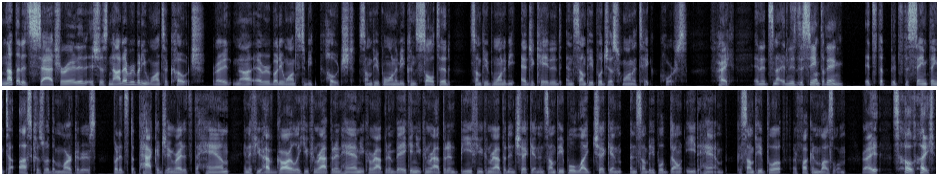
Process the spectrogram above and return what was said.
not that it's saturated, it's just not everybody wants a coach, right? Not everybody wants to be coached. Some people want to be consulted, some people want to be educated, and some people just want to take a course. Right? And it's not It is the it's same the- thing. it's the it's the same thing to us because we're the marketers, but it's the packaging, right? It's the ham, and if you have garlic, you can wrap it in ham, you can wrap it in bacon, you can wrap it in beef, you can wrap it in chicken. And some people like chicken, and some people don't eat ham because some people are fucking Muslim, right? So like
